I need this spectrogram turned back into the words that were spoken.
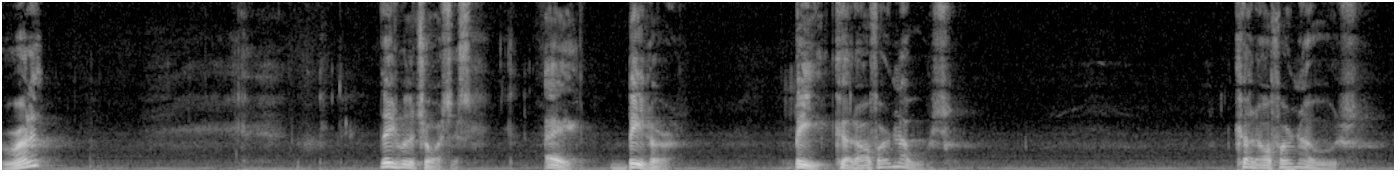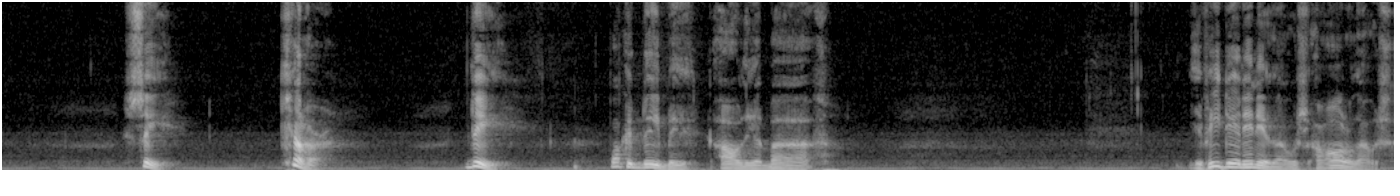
Really? These were the choices A. Beat her. B. Cut off her nose. Cut off her nose. C. Kill her. D. What could D be? All the above. If he did any of those, or all of those,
